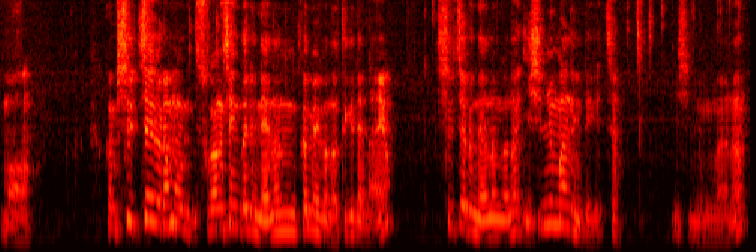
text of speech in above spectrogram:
뭐 그럼 실제 그러면 수강생들이 내는 금액은 어떻게 되나요? 실제로 내는 거는 26만 원이 되겠죠. 26만 원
